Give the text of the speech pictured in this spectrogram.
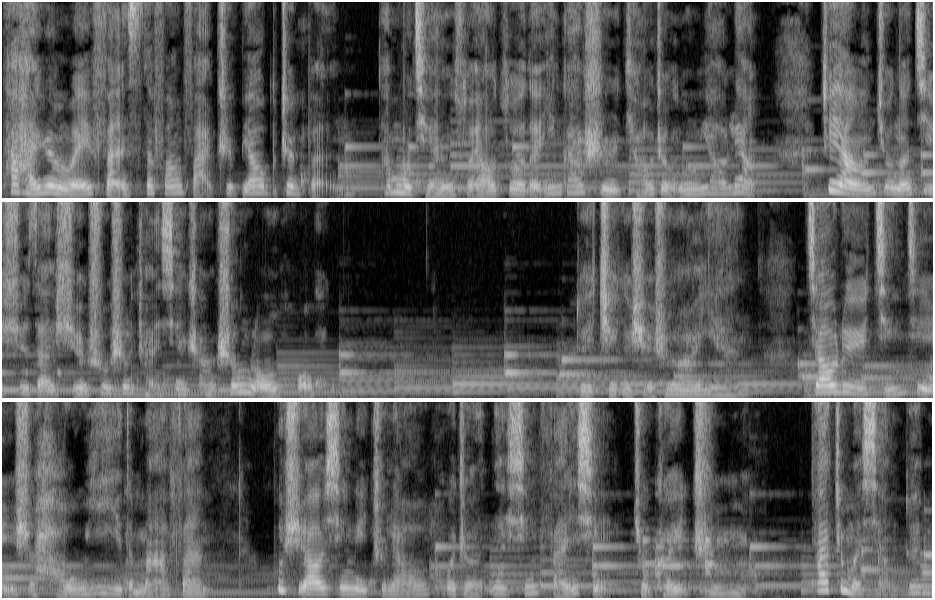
他还认为反思的方法治标不治本，他目前所要做的应该是调整用药量，这样就能继续在学术生产线上生龙活虎。对这个学生而言，焦虑仅仅是毫无意义的麻烦，不需要心理治疗或者内心反省就可以治愈。他这么想，对吗？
